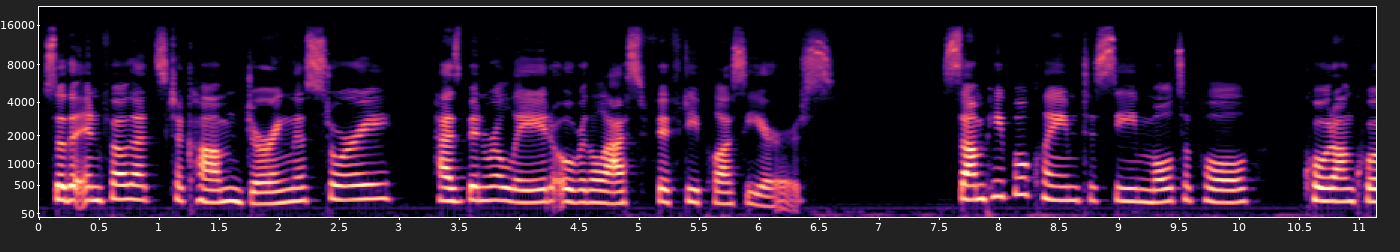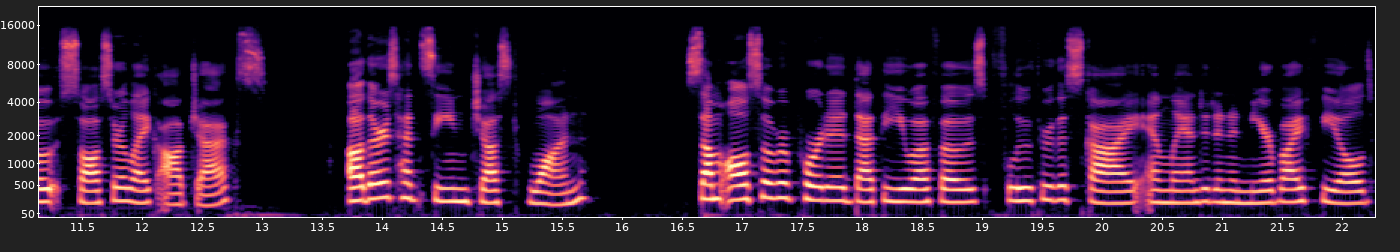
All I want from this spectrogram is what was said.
so the info that's to come during this story has been relayed over the last 50 plus years. Some people claim to see multiple quote unquote saucer like objects. Others had seen just one. Some also reported that the UFOs flew through the sky and landed in a nearby field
